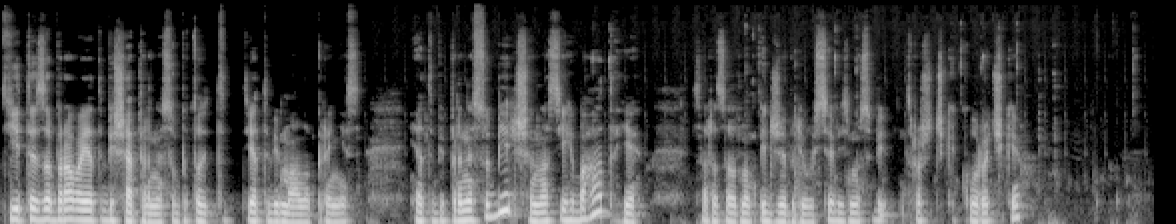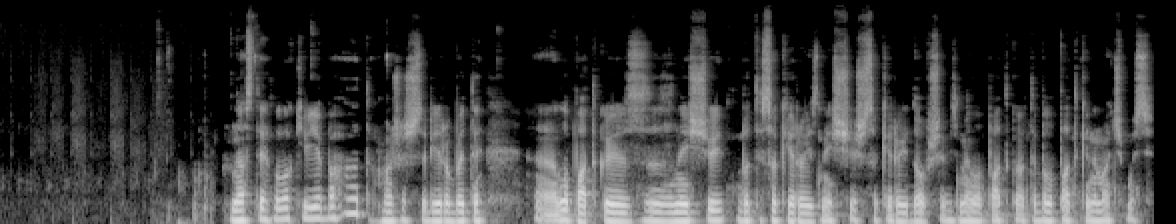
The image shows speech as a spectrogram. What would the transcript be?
ті ти забрав, а я тобі ще принесу, бо то, я тобі мало приніс. Я тобі принесу більше, у нас їх багато є. Зараз заодно підживлюся, візьму собі трошечки курочки. У нас тих блоків є багато. Можеш собі робити лопаткою з- знищуй, бо ти сокирою знищуєш, сокирою довше візьми лопатку, а тебе лопатки нема чомусь.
